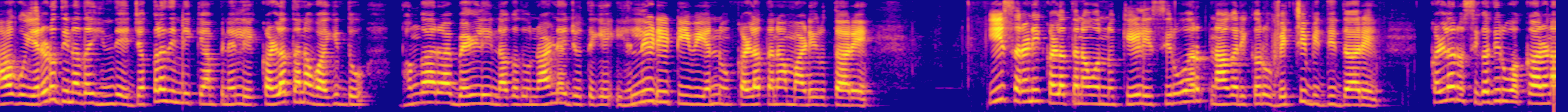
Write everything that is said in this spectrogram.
ಹಾಗೂ ಎರಡು ದಿನದ ಹಿಂದೆ ಜಕ್ಕಲದಿನ್ನಿ ಕ್ಯಾಂಪಿನಲ್ಲಿ ಕಳ್ಳತನವಾಗಿದ್ದು, ಬಂಗಾರ, ಬೆಳ್ಳಿ, ನಗದು, ನಾಣ್ಯ ಜೊತೆಗೆ ಎಲ್ ಇ ಡಿ ಟಿವಿಯನ್ನು ಕಳ್ಳತನ ಮಾಡಿರುತ್ತಾರೆ. ಈ ಸರಣಿ ಕಳ್ಳತನವನ್ನು ಕೇಳಿ ಸಿರುವಾರ್ ನಾಗರಿಕರು ಬೆಚ್ಚಿ ಬಿದ್ದಿದ್ದಾರೆ. ಕಳ್ಳರು ಸಿಗದಿರುವ ಕಾರಣ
